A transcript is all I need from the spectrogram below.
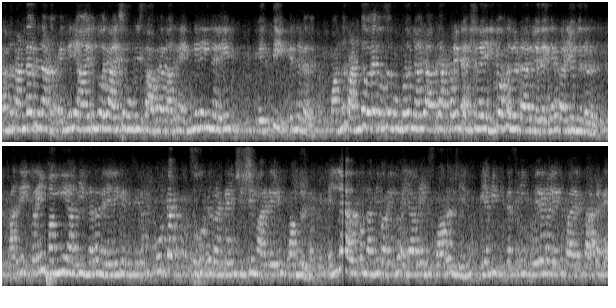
നമ്മൾ കണ്ടറിഞ്ഞതാണ് എങ്ങനെയായിരുന്നു ഒരാഴ്ച മുമ്പ് ഈ സ്ഥാപനം അതിന് എങ്ങനെ ഈ നിലയിൽ എത്തി എന്നുള്ളത്. വന്ന് കണ്ട ഒരേ ദിവസം മുമ്പും ഞാൻ രാത്രി അത്രയും ടെൻഷനായി എനിക്ക് ഉറക്കം കിട്ടാറില്ല ഇത് എങ്ങനെ കഴിയും എന്നുള്ളത്. അതിനെ ഇത്രയും ഭംഗിയാക്കി ഇന്നത്തെ നിലയിലേക്ക് എത്തിച്ചതിൽ ഒരു കൂട്ടം സുഹൃത്തുക്കളുടെയും ശിഷ്യന്മാരുടെയും പങ്കുണ്ട്. എല്ലാവർക്കും നന്ദി പറയുന്നു. എല്ലാവരെയും സ്വാഗതം ചെയ്യുന്നു. ബി എം ബി ഫിറ്റ്നസിനെ ഉയരങ്ങളിലേക്ക് പറക്കട്ടെ.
